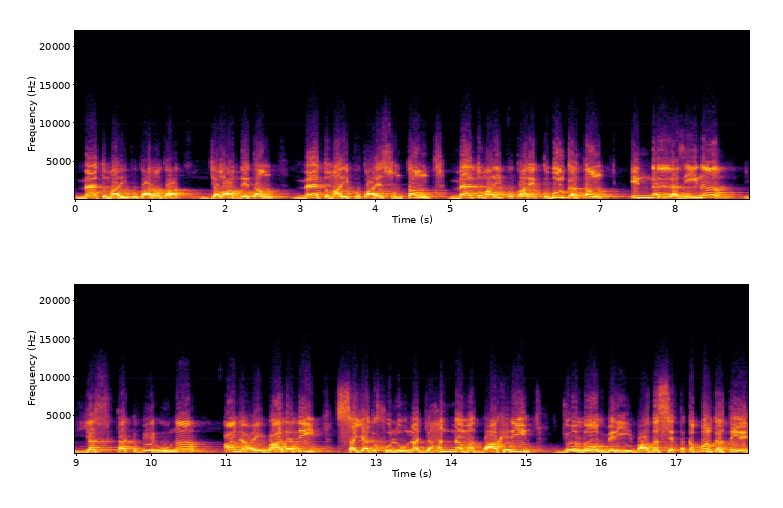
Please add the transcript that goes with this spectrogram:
میں تمہاری پکاروں کا جواب دیتا ہوں، میں تمہاری پکاریں سنتا ہوں، میں تمہاری پکاریں قبول کرتا ہوں۔ ان الذین یستکبرون ان عبادتی سید خلون جہنم داخرین، جو لوگ میری عبادت سے تکبر کرتے ہیں۔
